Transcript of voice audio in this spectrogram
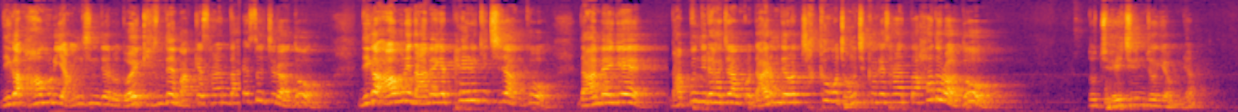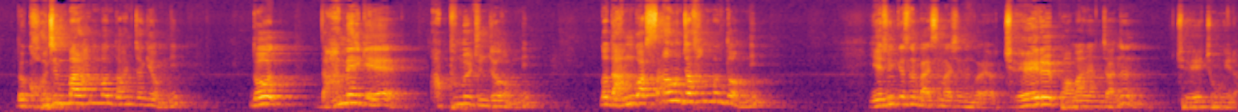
네가 아무리 양심대로 너의 기준대에 맞게 살한다 했을지라도 네가 아무리 남에게 폐를 끼치지 않고 남에게 나쁜 일을 하지 않고 나름대로 착하고 정직하게 살았다 하더라도 너 죄 지은 적이 없냐? 너 거짓말 한 번도 한 적이 없니? 너 남에게 아픔을 준 적 없니? 너 남과 싸운 적 한 번도 없니? 예수님께서는 말씀하시는 거예요. 죄를 범하는 자는 죄의 종이라.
